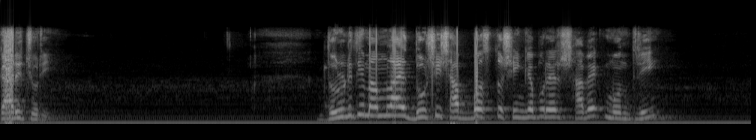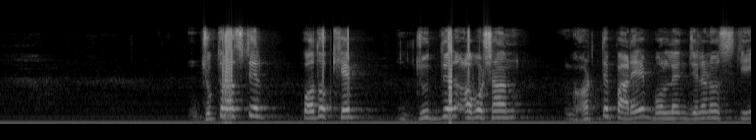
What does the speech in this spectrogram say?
গাড়ি চুরি। দুর্নীতি মামলায় দোষী সাব্যস্ত সিঙ্গাপুরের সাবেক মন্ত্রী। যুক্তরাষ্ট্রের পদক্ষেপ যুদ্ধের অবসান ঘটতে পারে বললেন জেলেনস্কি।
